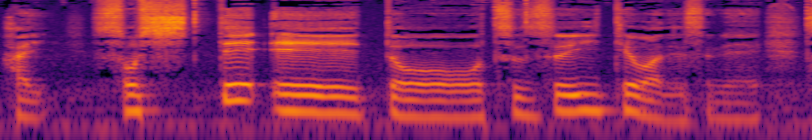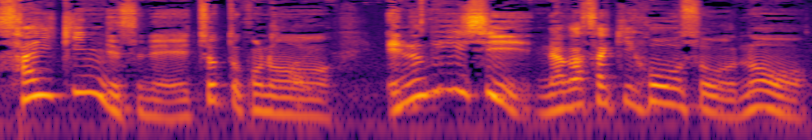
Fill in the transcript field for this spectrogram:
はい。そして、えっ、ー、と、続いてはですね、最近ですね、ちょっとこの NBC 長崎放送の、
